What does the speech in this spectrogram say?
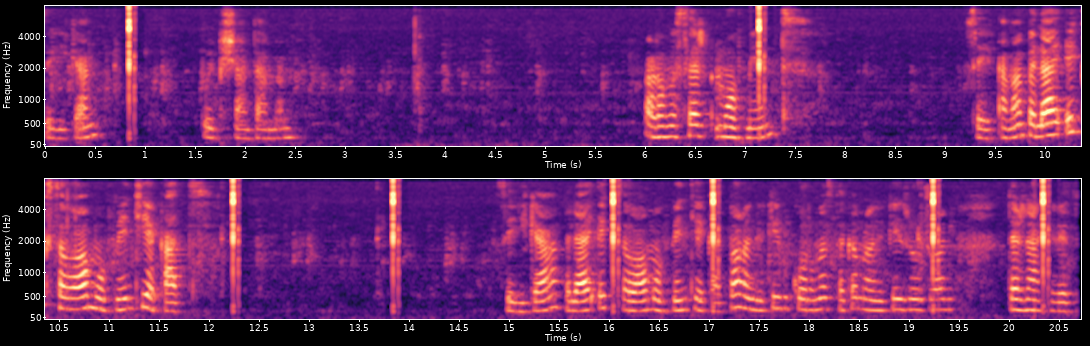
سەیریکەن بۆی پیشانتان بم ئەڕۆمە سەر مۆڤمنت سیر ئەمە بەلای ئێکسەوە مۆڤمنتی ئەکات سەیریکە بەلای ئێکسەوە مۆڤمنتی ئەکات با ڕەنگەکەی بکۆڕمەستەکەم ڕەنگەکەی زۆر جوان دەرناکەوێت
